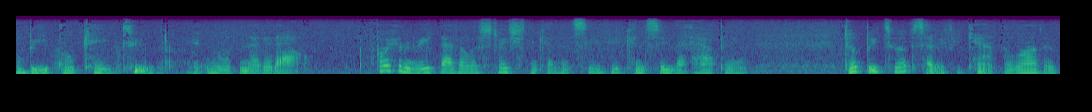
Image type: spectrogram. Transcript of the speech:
will be okay too. It will have netted out. Go ahead and read that illustration again and see if you can see that happening. Don't be too upset if you can't. A lot of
